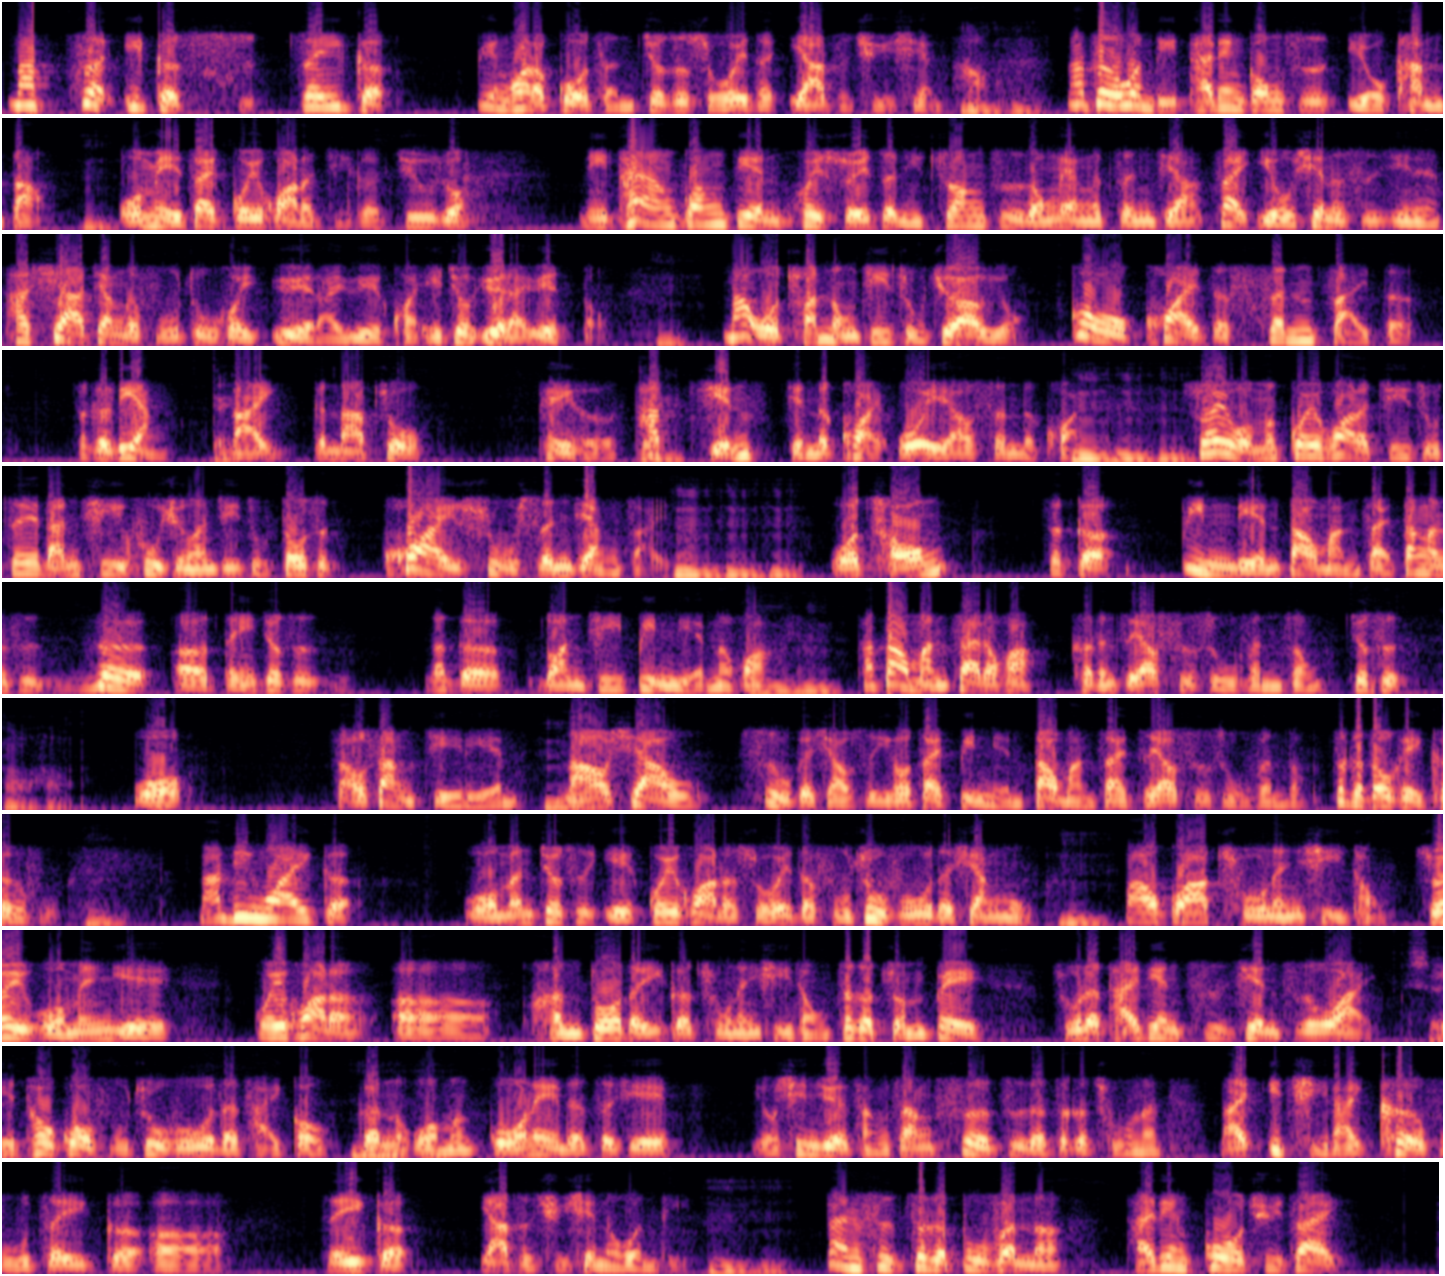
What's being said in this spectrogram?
那这一个是这一个变化的过程，就是所谓的鸭子曲线。好，那这个问题台电公司有看到，我们也在规划了几个，就是说你太阳光电会随着你装置容量的增加，在有限的时间内，它下降的幅度会越来越快，也就越来越陡。那我传统机组就要有够快的升载的这个量来跟它做配合，它减减得快，我也要升得快。嗯嗯嗯。所以我们规划的机组，这些燃气互循环机组都是快速升降载的。嗯嗯嗯。我从这个并联到满载，当然是热呃，等于就是那个暖机并联的话，它到满载的话，可能只要四十五分钟，就是哦我。早上解联，然后下午四五个小时以后再并联到满载，只要四十五分钟，这个都可以克服。嗯那另外一个，我们就是也规划了所谓的辅助服务的项目，嗯，包括储能系统，所以我们也规划了呃很多的一个储能系统。这个准备除了台电自建之外，也透过辅助服务的采购，跟我们国内的这些有兴趣的厂商设置的这个储能，来一起来克服这一个呃这一个压制曲线的问题。嗯嗯。但是这个部分呢，台电过去在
